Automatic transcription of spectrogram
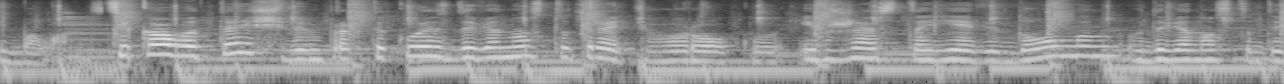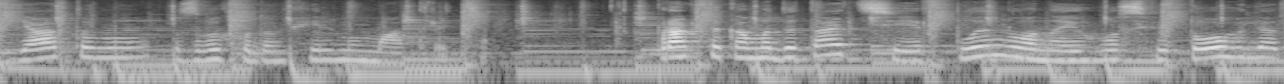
і баланс. Цікаво те, що він практикує з 93-го року і вже стає відомим в 99-му з виходом фільму Матриця. Практика медитації вплинула на його світогляд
